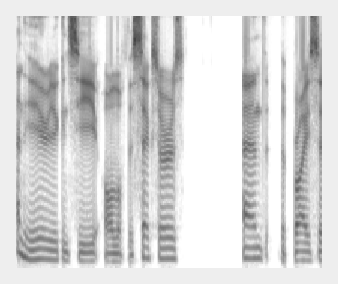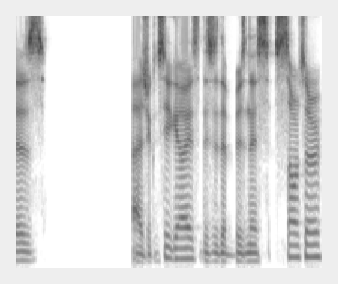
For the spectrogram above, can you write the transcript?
And here you can see all of the sectors and the prices. As you can see, guys, this is the business starter,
